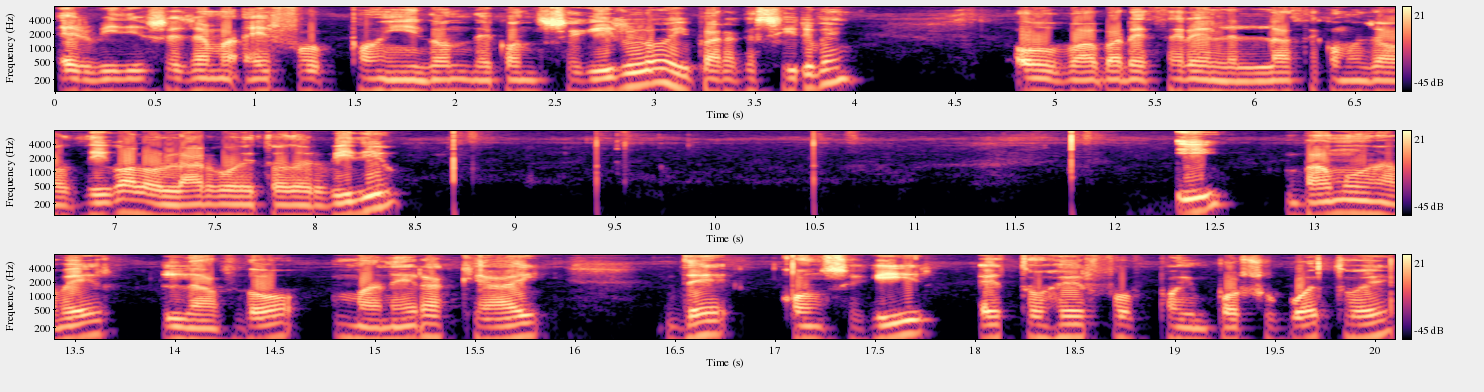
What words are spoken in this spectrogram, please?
El vídeo se llama Air Force Point y dónde conseguirlo y para qué sirven. Os va a aparecer el enlace, como ya os digo, a lo largo de todo el vídeo. Y vamos a ver las dos maneras que hay de conseguir estos Air Force Points, por supuesto, es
